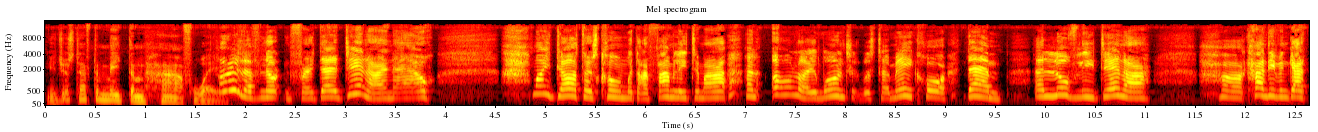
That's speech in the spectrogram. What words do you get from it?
You just have to meet them halfway. I'll have nothing for their dinner now. My daughter's coming with her family tomorrow, and all I wanted was to make her, them, a lovely dinner. Oh, I can't even get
